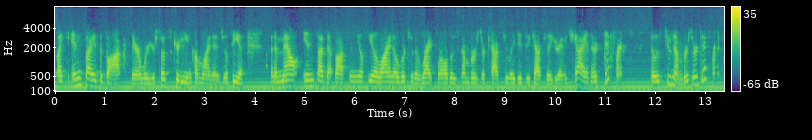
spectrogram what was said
like inside the box there where your Social Security income line is, you'll see a, an amount inside that box, and you'll see a line over to the right where all those numbers are calculated to calculate your AGI, and they're different. Those two numbers are different.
